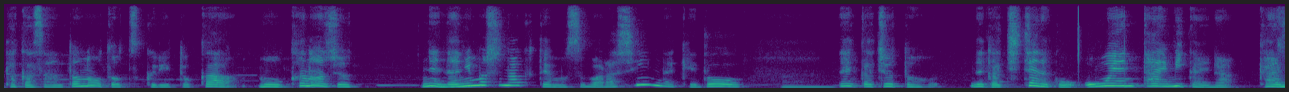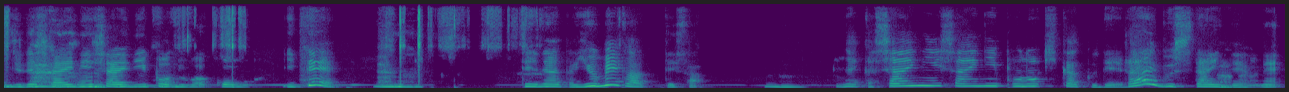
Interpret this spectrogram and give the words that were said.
タカさんとの音作りとかもう彼女ね何もしなくても素晴らしいんだけどなんかちょっとなんかちっちゃなこう応援隊みたいな感じで シャイニーシャイニーポンドはこういてでなんか夢があってさなんかシャイニーシャイニーポノ企画でライブしたいんだよね。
